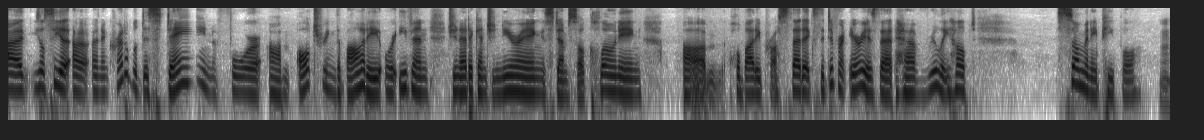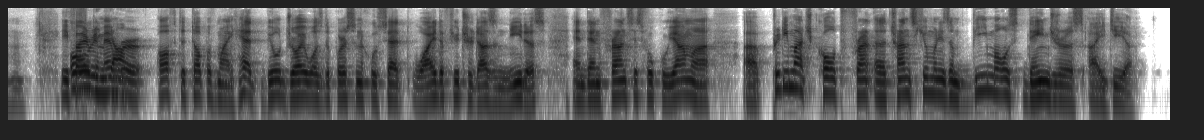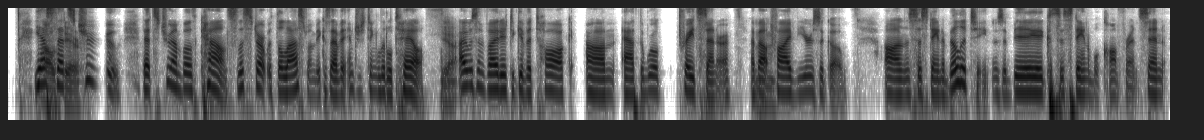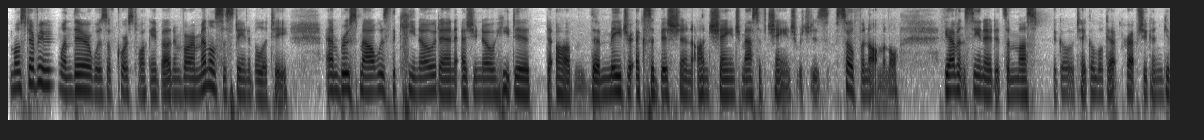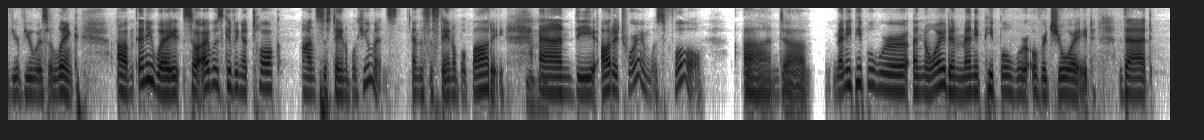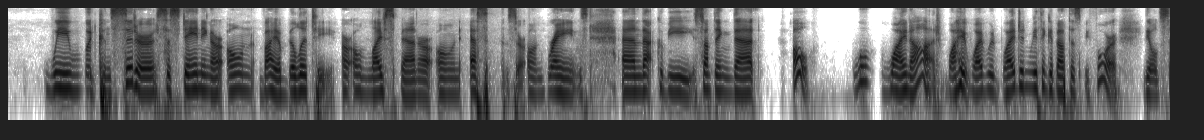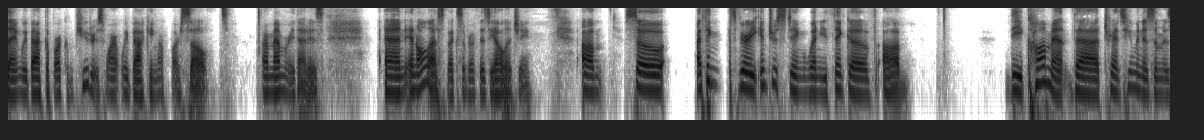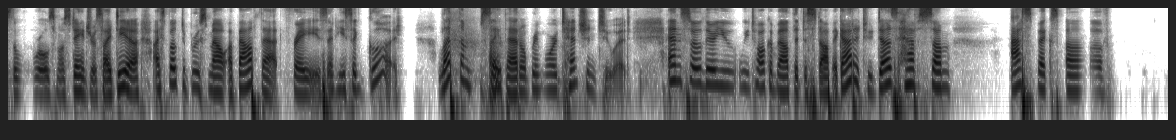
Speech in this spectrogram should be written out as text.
uh, you'll see a, a, an incredible disdain for um, altering the body or even genetic engineering, stem cell cloning, um, whole body prosthetics, the different areas that have really helped so many people. Mm-hmm. If I remember off the top of my head, Bill Joy was the person who said why the future doesn't need us, and then Francis Fukuyama uh, pretty much called fr- uh, transhumanism the most dangerous idea. Yes, that's there. true. That's true on both counts. Let's start with the last one because I have an interesting little tale. Yeah. I was invited to give a talk um, at the World Trade Center about mm. five years ago on sustainability. It was a big sustainable conference, and most everyone there was, of course, talking about environmental sustainability. And Bruce Mau was the keynote, and as you know, he did um, the major exhibition on change, massive change, which is so phenomenal. If you haven't seen it, it's a must to go take a look at. Perhaps you can give your viewers a link. Um, anyway, so I was giving a talk on sustainable humans and the sustainable body, mm-hmm. and the auditorium was full. And uh, many people were annoyed and many people were overjoyed that we would consider sustaining our own viability, our own lifespan, our own essence, our own brains. And that could be something that, oh, well, why not? Why, why, would, why didn't we think about this before? The old saying, we back up our computers. Why aren't we backing up ourselves? Our memory, that is. And in all aspects of our physiology. Um, so I think it's very interesting when you think of um, the comment that transhumanism is the world's most dangerous idea. I spoke to Bruce Mau about that phrase, and he said, "Good." Let them say that; it'll bring more attention to it. And so there, you we talk about the dystopic attitude does have some aspects of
